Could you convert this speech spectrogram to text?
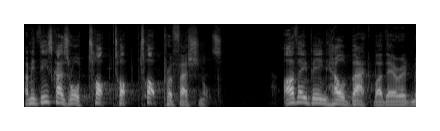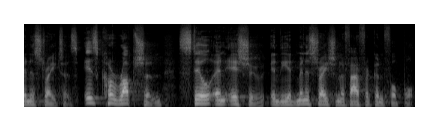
I mean, these guys are all top, top, top professionals. Are they being held back by their administrators? Is corruption still an issue in the administration of African football?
